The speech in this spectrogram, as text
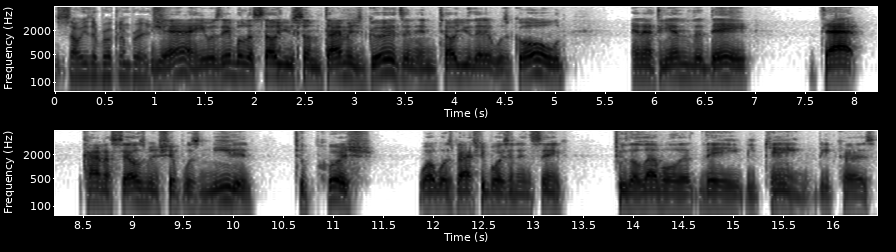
Sell you the Brooklyn Bridge. yeah, he was able to sell you some damaged goods and, and tell you that it was gold. And at the end of the day, that kind of salesmanship was needed to push what was Backstreet Boys and NSYNC to the level that they became because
